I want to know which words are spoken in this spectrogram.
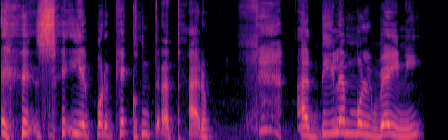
y el por qué contrataron a Dylan Mulvaney,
